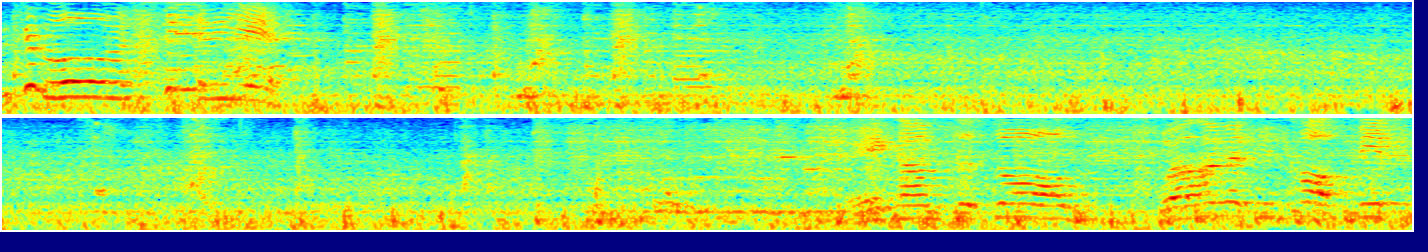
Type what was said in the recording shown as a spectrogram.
Look at all of us standing here. Comes the storm. We're almost in top 50.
